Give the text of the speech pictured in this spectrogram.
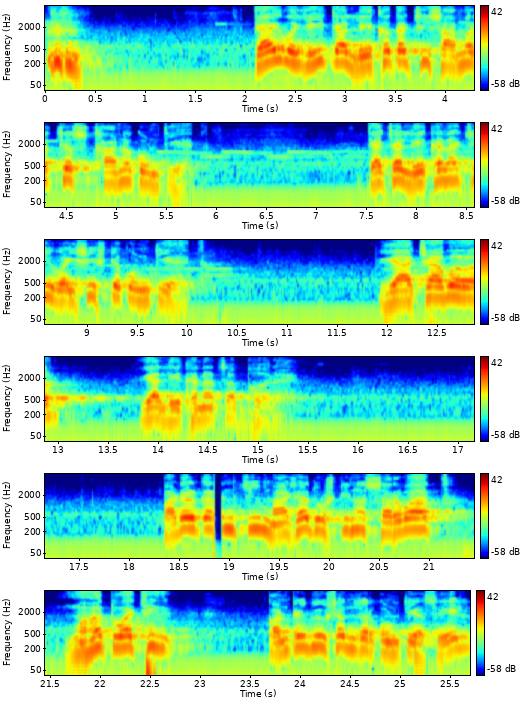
त्याऐवजी त्या लेखकाची सामर्थ्य स्थानं कोणती आहेत? त्याच्या लेखनाची वैशिष्ट्य कोणती आहेत? याच्यावर या लेखनाचा भर आहे. पाडळकरांची माझ्या दृष्टीनं सर्वात महत्त्वाची कॉन्ट्रीब्युशन जर कोणती असेल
